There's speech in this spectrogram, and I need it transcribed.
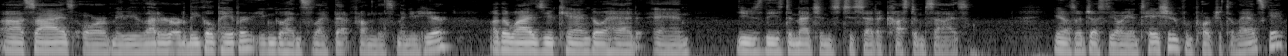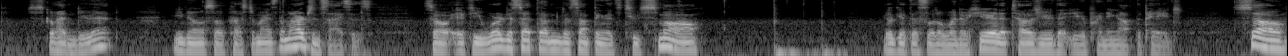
uh, size or maybe letter or legal paper, you can go ahead and select that from this menu here. Otherwise, you can go ahead and use these dimensions to set a custom size. You can also adjust the orientation from portrait to landscape. Just go ahead and do that. You can also customize the margin sizes. So if you were to set them to something that's too small, you'll get this little window here that tells you that you're printing off the page. So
